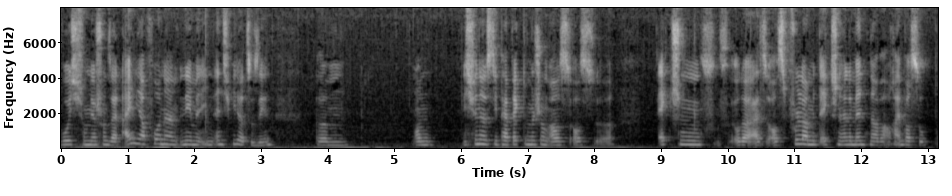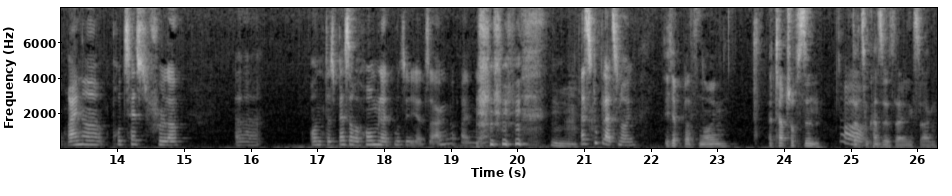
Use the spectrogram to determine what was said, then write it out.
wo ich schon mir schon seit einem Jahr vornehme, ihn endlich wiederzusehen. Ähm, und ich finde, es ist die perfekte Mischung aus, aus äh, Action oder als aus Thriller mit Action-Elementen, aber auch einfach so reiner Prozess-Thriller. Äh, und das bessere Homeland, muss ich jetzt sagen. Nach einem Jahr. Hast du Platz 9? Ich habe Platz 9. A Touch of Sin. Oh. Dazu kannst du jetzt leider nichts sagen.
